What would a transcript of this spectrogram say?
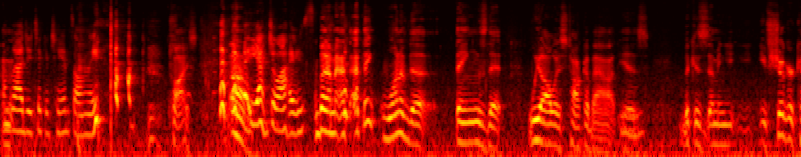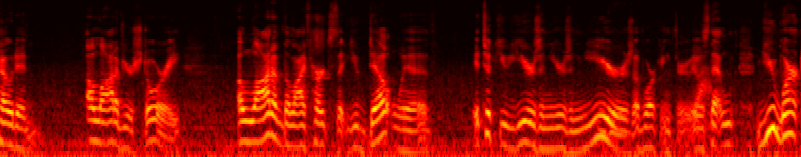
I'm I'm- glad you took a chance on me. Twice. Um, yeah, twice. But I mean, I, th- I think one of the things that we always talk about is because I mean, you, you've sugarcoated a lot of your story. A lot of the life hurts that you dealt with it took you years and years and years of working through. It was Mm-hmm. That you weren't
